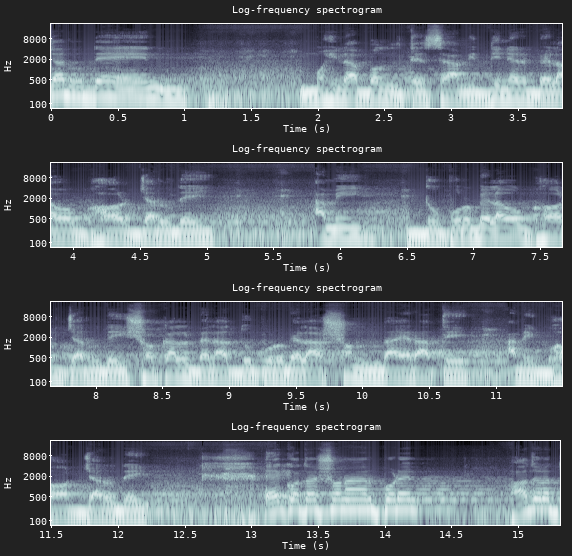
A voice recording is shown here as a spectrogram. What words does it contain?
ঝাড়ু দেন? মহিলা বলতেছে, আমি দিনের বেলাও ঘর ঝাড়ু দেই। আমি দুপুরবেলাও ঘর ঝাড়ু দেই, সকালবেলা দুপুরবেলা, সন্ধ্যায়, রাতে আমি ঘর ঝাড়ু দেই। এ কথা শোনার পরে হজরত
